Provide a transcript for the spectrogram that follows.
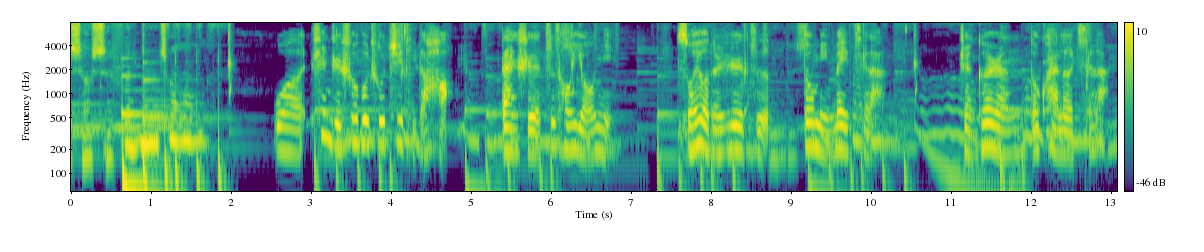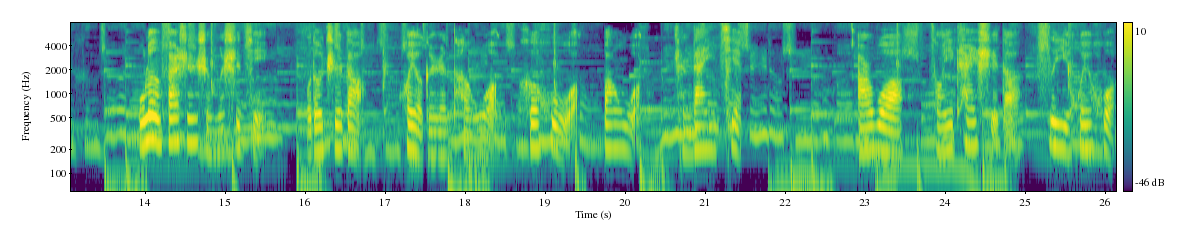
放慢消失分钟。我甚至说不出具体的好，但是自从有你，所有的日子都明媚起来，整个人都快乐起来。无论发生什么事情，我都知道。会有个人疼我、呵护我、帮我、承担一切，而我从一开始的肆意挥霍，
